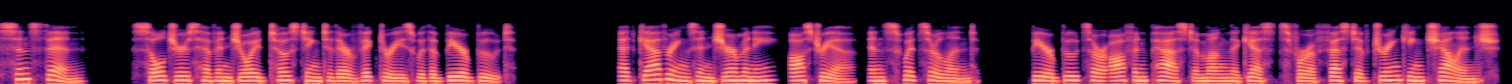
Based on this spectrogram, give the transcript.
Since then, soldiers have enjoyed toasting to their victories with a beer boot. At gatherings in Germany, Austria, and Switzerland, beer boots are often passed among the guests for a festive drinking challenge.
